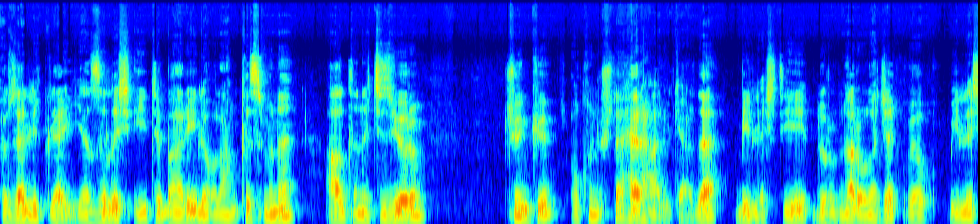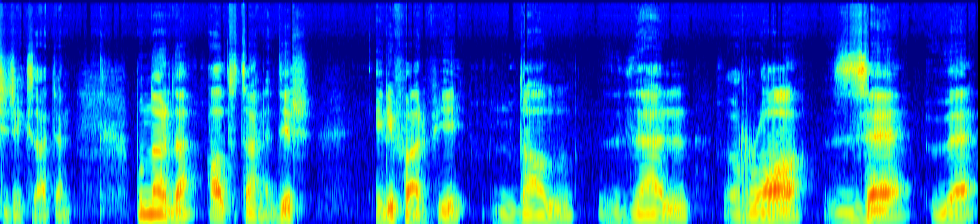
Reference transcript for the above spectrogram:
Özellikle yazılış itibariyle olan kısmını altını çiziyorum. Çünkü okunuşta her halükarda birleştiği durumlar olacak ve birleşecek zaten. Bunlar da 6 tanedir. Elif harfi, dal, zel, ra, z ve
